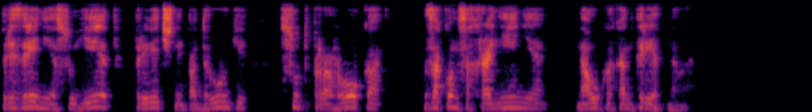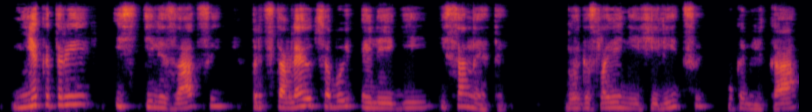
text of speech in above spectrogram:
презрение сует, привечной подруги, суд пророка, закон сохранения, наука конкретного. Некоторые из стилизаций представляют собой элегии и сонеты, благословение Фелицы у Камелька,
